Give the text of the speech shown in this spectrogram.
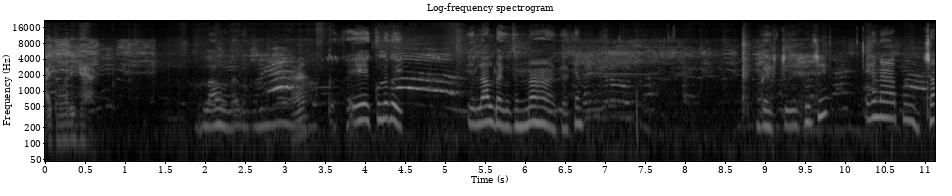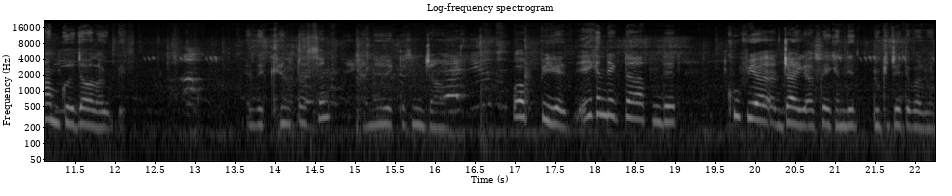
আই তোমার লাল লাগবে হ্যাঁ? এ কুলে কই? এ লাল দেখো না কেন গাইস চলে এসেছি এখানে আপনি জাম করে যাওয়া লাগবে। এ দেখতেছেন এখানে দেখতেছেন জাম ও পিয়ে এইখান দিয়ে একটা আপনাদের খুফিয়া জায়গা আছে এখান দিয়ে ঢুকে যেতে পারবেন।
